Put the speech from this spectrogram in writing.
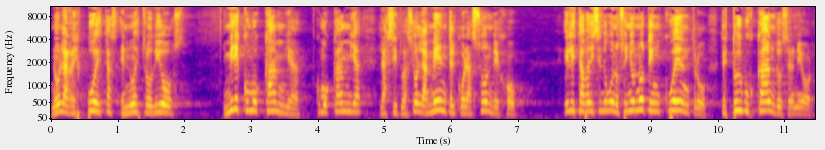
no las respuestas en nuestro Dios? Y mire cómo cambia, cómo cambia la situación, la mente, el corazón de Job. Él estaba diciendo, bueno, Señor, no te encuentro, te estoy buscando, Señor.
